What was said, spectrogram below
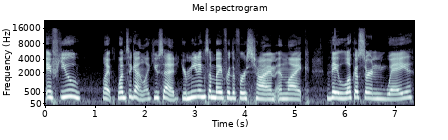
if you like once again, like you said, you're meeting somebody for the first time and like they look a certain way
